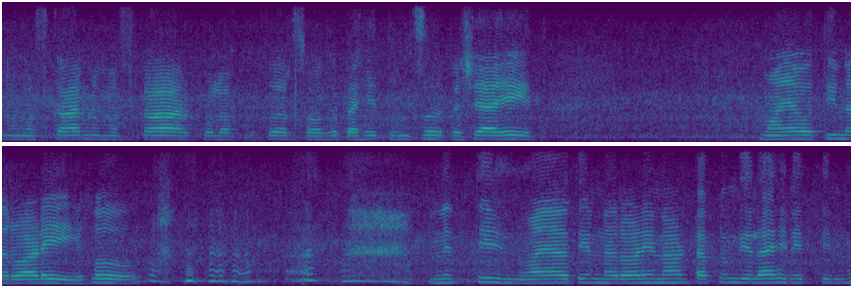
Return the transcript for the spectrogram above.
नमस्कार नमस्कार. कोल्हापूरकर स्वागत आहे तुमचं. कसे आहेत? मायावती नरवाडे हो. नितीन मायावती नरवाडे नाव टाकून दिलं आहे नितीन.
